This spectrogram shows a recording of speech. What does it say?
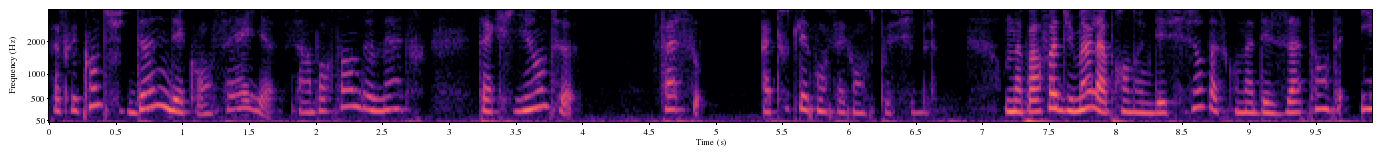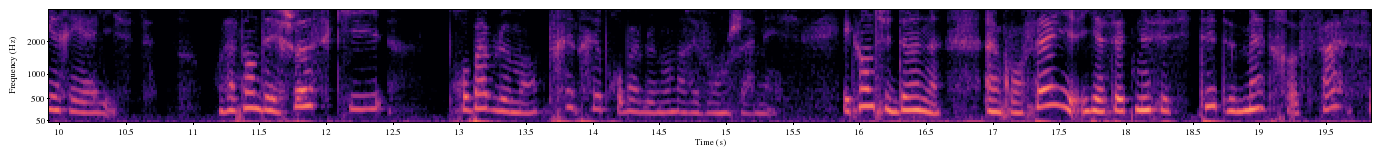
Parce que quand tu donnes des conseils, c'est important de mettre ta cliente face à toutes les conséquences possibles. On a parfois du mal à prendre une décision parce qu'on a des attentes irréalistes. On attend des choses qui, probablement, très très probablement, n'arriveront jamais. Et quand tu donnes un conseil, il y a cette nécessité de mettre face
